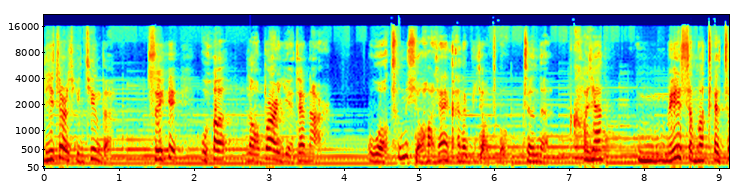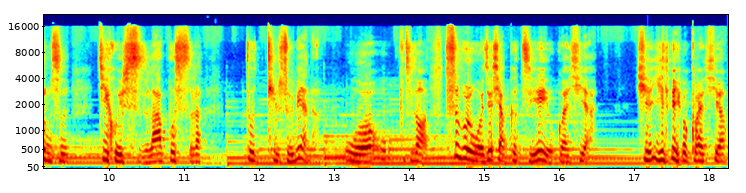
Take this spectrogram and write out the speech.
离这儿挺近的，所以我老伴儿也在那儿。我从小好像也看得比较透，真的，好像嗯没什么太重视忌讳死了不死了，都挺随便的。我我不知道是不是我就想跟职业有关系啊，学医的有关系啊。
